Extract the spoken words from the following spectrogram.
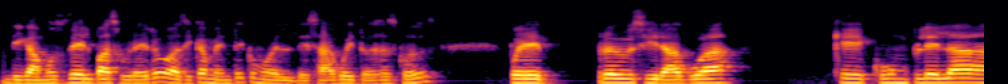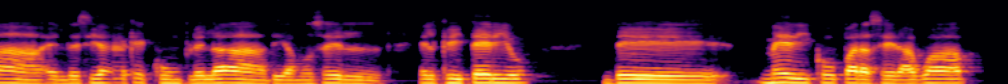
digamos, del basurero, básicamente, como el desagüe y todas esas cosas, puede producir agua que cumple la, él decía que cumple la, digamos, el, criterio de médico para hacer agua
